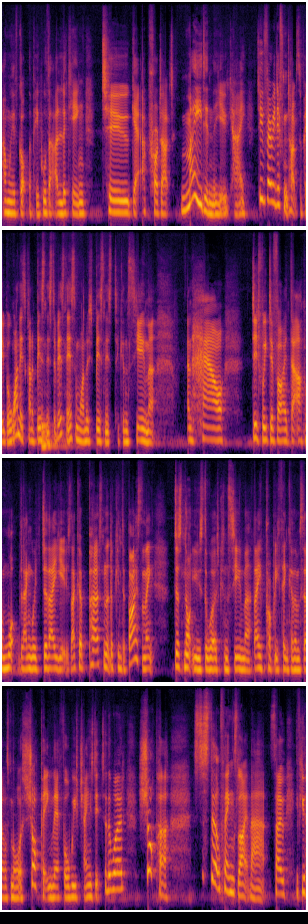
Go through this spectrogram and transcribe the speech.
and we've got the people that are looking to get a product made in the UK. Two very different types of people. One is kind of business to business, and one is business to consumer. And how did we divide that up and what language do they use? Like a person that looking to buy something does not use the word consumer. They probably think of themselves more as shopping. Therefore, we've changed it to the word shopper. It's just still things like that. So, if you,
